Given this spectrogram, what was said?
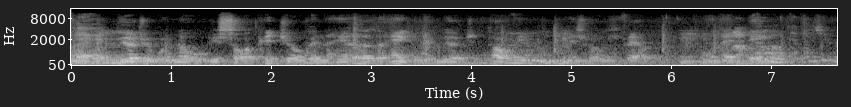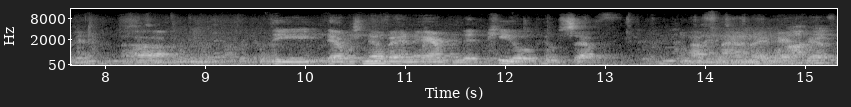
Okay. Mildred will know, you saw a picture over in the hand- other hangar with Mildred talking to Miss Roosevelt on that day. Uh, The, there was never an airman that killed himself by flying that aircraft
